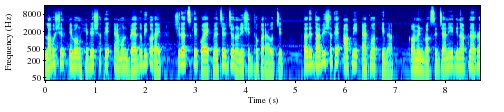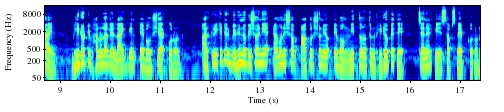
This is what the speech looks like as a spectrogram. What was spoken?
লাবুসেন এবং হেডের সাথে এমন বেয়াদবি করায় সিরাজকে কয়েক ম্যাচের জন্য নিষিদ্ধ করা উচিত। তাদের দাবির সাথে আপনি একমত কিনা কমেন্ট বক্সে জানিয়ে দিন আপনার রায়। ভিডিওটি ভালো লাগলে লাইক দিন এবং শেয়ার করুন। আর ক্রিকেটের বিভিন্ন বিষয় নিয়ে এমনই সব আকর্ষণীয় এবং নিত্য নতুন ভিডিও পেতে চ্যানেলটি সাবস্ক্রাইব করুন।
